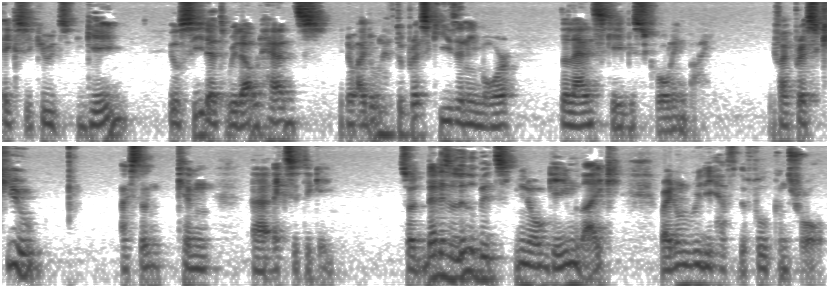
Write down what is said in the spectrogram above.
execute game, you'll see that without hands, you know, I don't have to press keys anymore. The landscape is scrolling by. If I press Q, I still can uh, exit the game. So that is a little bit, you know, game-like, where I don't really have the full control.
